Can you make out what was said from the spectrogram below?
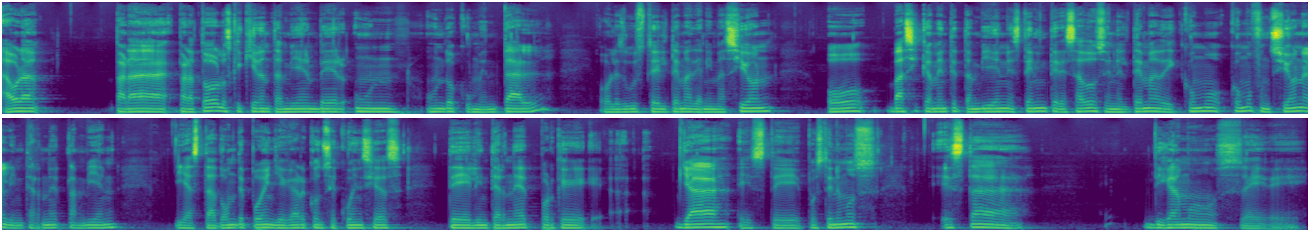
Ahora, para, para todos los que quieran también ver un, un documental o les guste el tema de animación, o básicamente también estén interesados en el tema de cómo, cómo funciona el Internet también y hasta dónde pueden llegar consecuencias del Internet, porque ya este, pues tenemos esta, digamos, eh,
